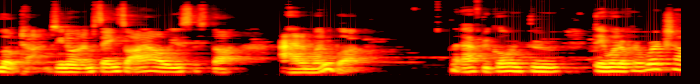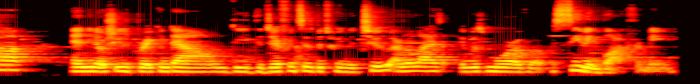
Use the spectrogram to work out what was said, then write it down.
low times. You know what I'm saying? So I always thought I had a money block. But after going through day one of her workshop, and you know she was breaking down the the differences between the two, I realized it was more of a receiving block for me.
